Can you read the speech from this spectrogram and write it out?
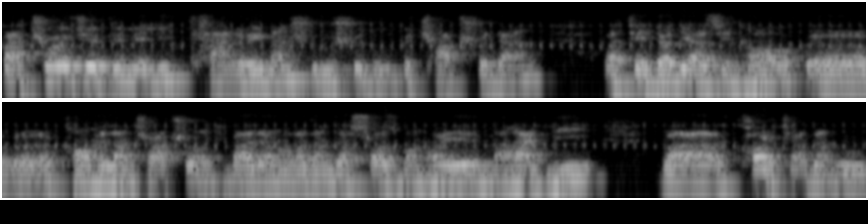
بچه های جبهه ملی تقریبا شروع شده بود به چپ شدن. و تعدادی از اینها کاملا چپ شدن که بعدا آمدن در سازمان های محلی و کار کردن رو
